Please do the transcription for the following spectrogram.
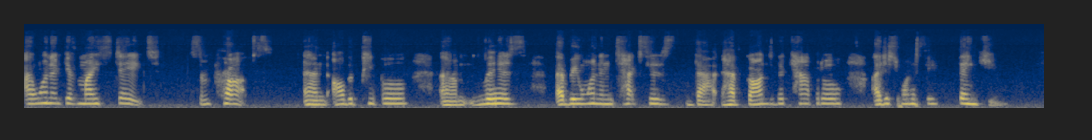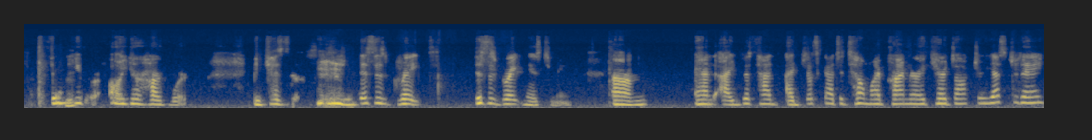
I want to give my state some props and all the people, um, Liz, everyone in Texas that have gone to the Capitol. I just want to say thank you. Thank you for all your hard work because this is great this is great news to me. Um, and I just had, I just got to tell my primary care doctor yesterday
